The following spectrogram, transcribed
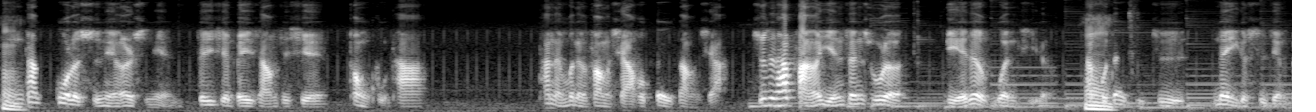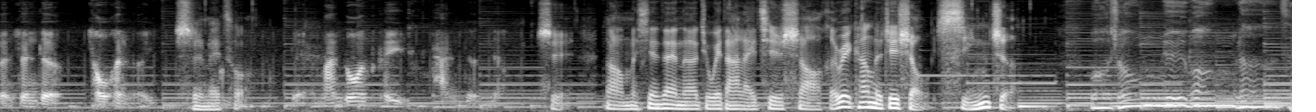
嗯他过了十年二十年，这一些悲伤这些痛苦，他他能不能放下或被放下？就是他反而延伸出了别的问题了，他不再只是那一个事件本身的仇恨而已。是没错，对，蛮多可以谈的这样。是。那我们现在呢，就为大家来介绍何瑞康的这首《行者》。我终于忘了自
